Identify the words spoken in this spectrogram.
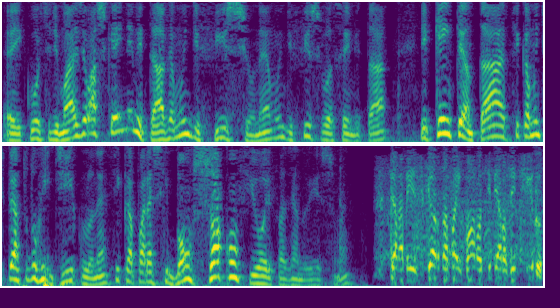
é, e curte demais, eu acho que é inimitável, é muito difícil, né? Muito difícil você imitar. E quem tentar fica muito perto do ridículo, né? Fica, parece que bom só com o Fiore fazendo isso, né? Pela meia esquerda vai embora o time argentino.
